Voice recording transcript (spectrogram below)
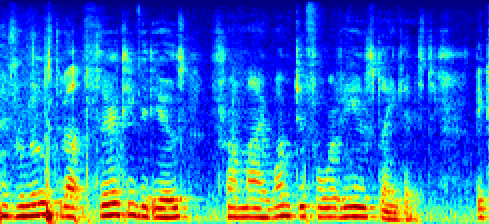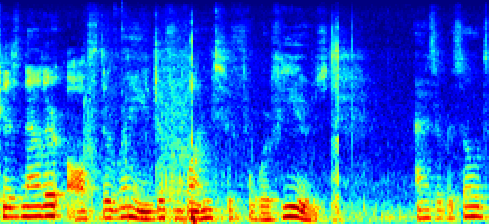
have removed about 30 videos from my 1 to 4 views playlist, because now they're off the range of 1 to 4 views. As a result,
